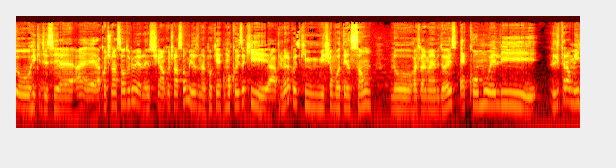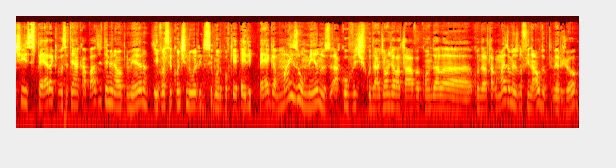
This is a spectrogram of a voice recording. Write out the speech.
o Rick disse é, ah, é a continuação do primeiro, né? Isso tinha uma continuação mesmo, né? Porque uma coisa que... A primeira coisa que me chamou atenção no Hotline Miami 2 é como ele literalmente espera que você tenha acabado de terminar o primeiro e você continua ali do segundo, porque ele pega mais ou menos a curva de dificuldade onde ela tava quando ela quando ela tava mais ou menos no final do primeiro jogo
